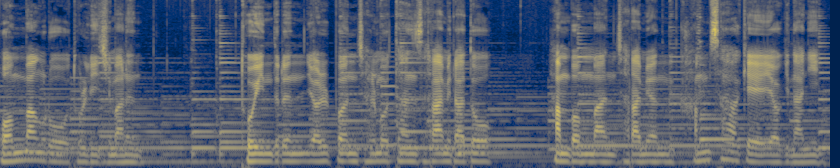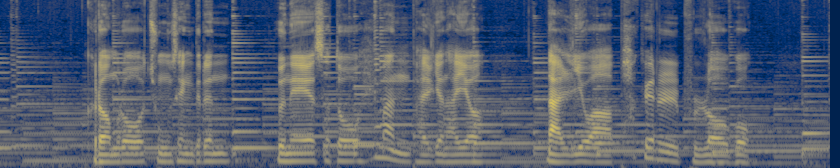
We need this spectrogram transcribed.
원망으로 돌리지만은 도인들은 열 번 잘못한 사람이라도 한 번만 잘하면 감사하게 여기나니 그러므로 중생들은 은혜에서도 해만 발견하여 난리와 파괴를 불러오고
